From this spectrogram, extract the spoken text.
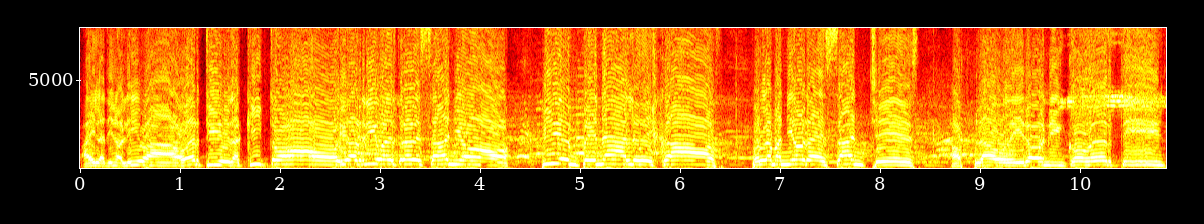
Ahí la tiene Oliva, Oberti, la quito, y arriba del travesaño. Piden penal de Huff por la maniobra de Sánchez. Aplaude irónico Berti.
